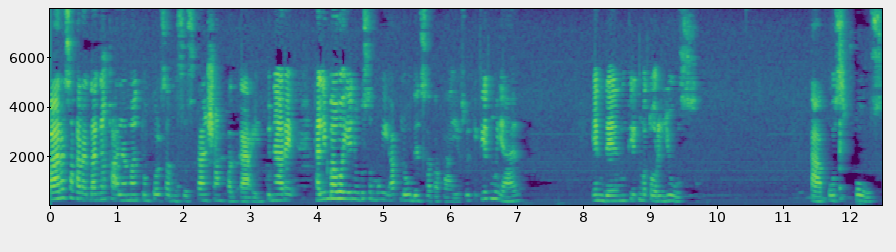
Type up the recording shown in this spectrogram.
para sa karagdagang kaalaman tungkol sa masustansyang pagkain. Kunyari, halimbawa yan yung gusto mong i-upload din sa papaya. So, i-click mo yan, and then, click mo to reuse. Tapos, post.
